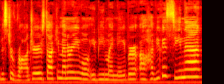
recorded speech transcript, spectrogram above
Mr. Rogers documentary, Won't You Be My Neighbor? Oh, have you guys seen that?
